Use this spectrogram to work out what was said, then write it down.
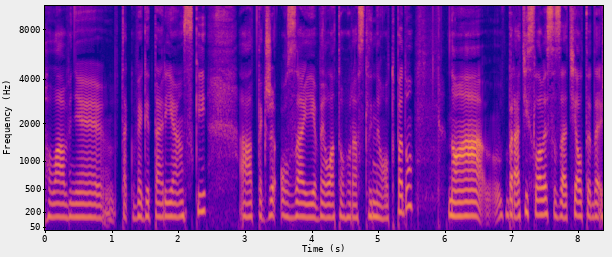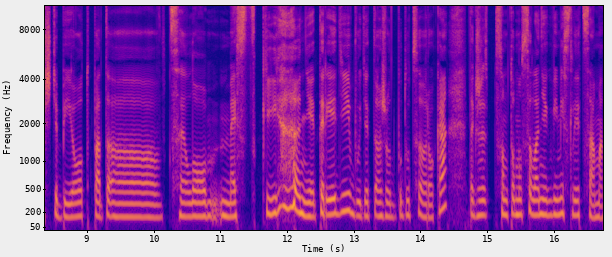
hlavne tak vegetariánsky. A, takže ozaj je veľa toho rastlinného odpadu. No a v Bratislave sa zatiaľ teda ešte bioodpad e, celomestský netriedí, bude to až od budúceho roka, takže som to musela nejak vymyslieť sama.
